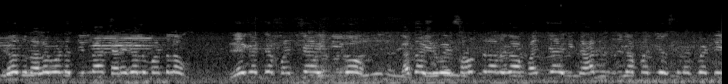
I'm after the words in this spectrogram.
ఈరోజు నల్గొండ జిల్లా కనగల్ మండలం రేగంటే పంచాయతీలో గత ఇరవై సంవత్సరాలుగా పంచాయతీ కార్మికుడిగా పనిచేస్తున్నటువంటి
